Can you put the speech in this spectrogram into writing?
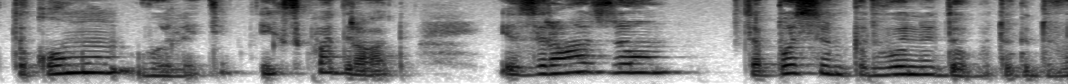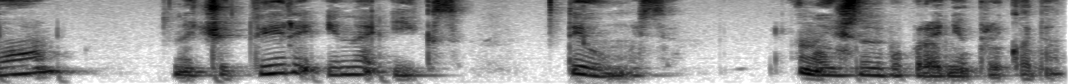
в такому вигляді х квадрат. І зразу записуємо подвойний добуток 2 на 4 і на х. Дивимося. Аналогічно до попереднього прикладу.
